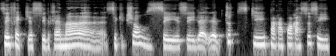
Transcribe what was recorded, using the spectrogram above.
sais, fait que c'est vraiment, euh, c'est quelque chose. C'est tout ce qui est par rapport à ça, c'est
